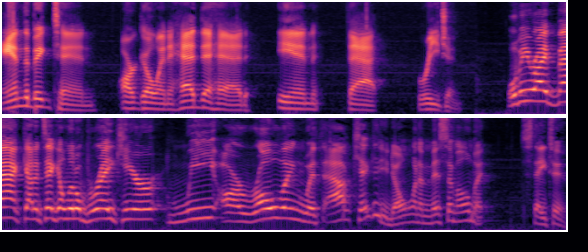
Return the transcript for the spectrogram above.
and the Big 10 are going head to head in that region. We'll be right back. Got to take a little break here. We are rolling without kicking. You don't want to miss a moment. Stay tuned.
